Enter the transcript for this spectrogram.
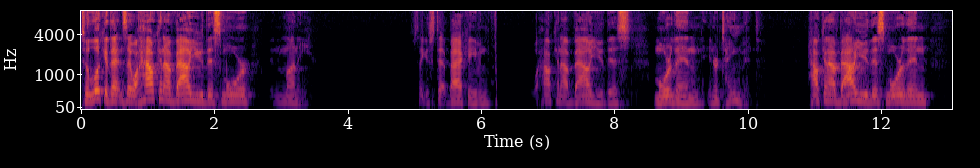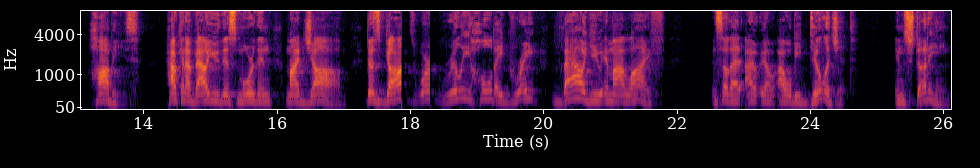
to look at that and say, well, how can I value this more than money? Just take a step back and even, well, how can I value this more than entertainment? How can I value this more than hobbies? How can I value this more than my job? Does God's word really hold a great value in my life? And so that I, I will be diligent in studying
